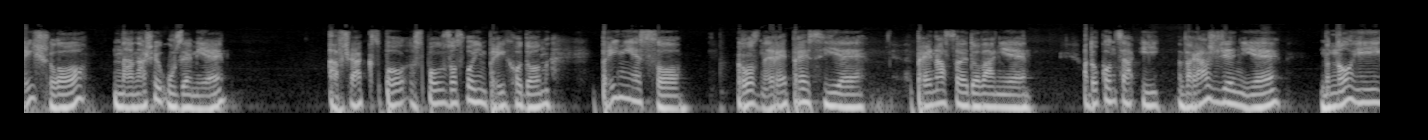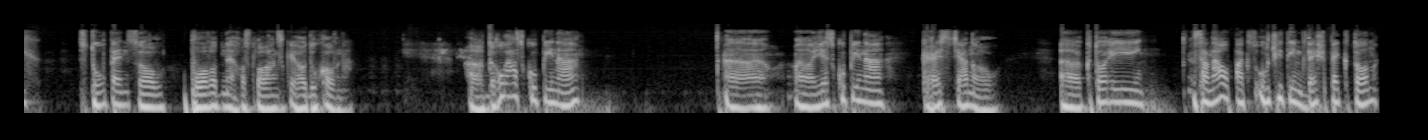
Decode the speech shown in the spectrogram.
prišlo na naše územie avšak spolu so svojím príchodom priniesol rôzne represie, prenasledovanie a dokonca i vraždenie mnohých stúpencov pôvodného slovanského duchovna. A druhá skupina je skupina kresťanov, ktorí sa naopak s určitým dešpektom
